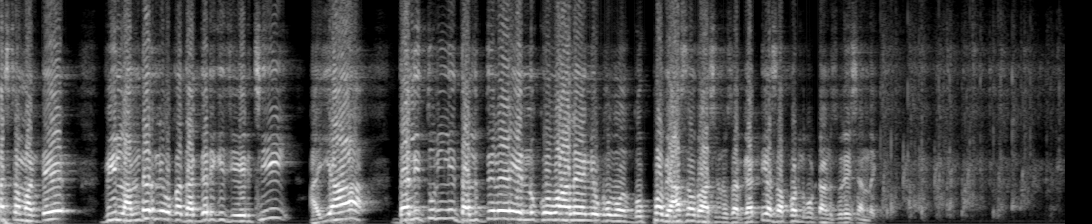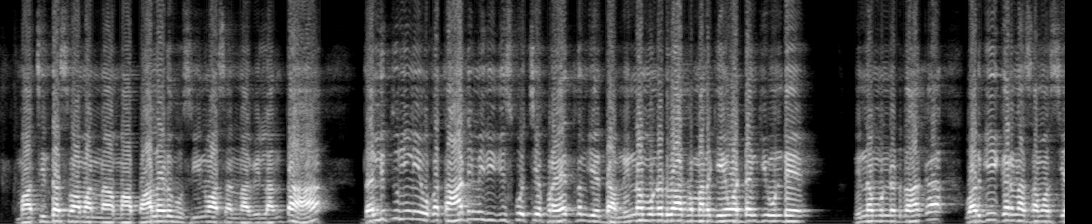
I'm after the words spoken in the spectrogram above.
కష్టం అంటే వీళ్ళందరినీ ఒక దగ్గరికి చేర్చి అయ్యా దళితుల్ని దళితులే ఎన్నుకోవాలి అని ఒక గొప్ప వ్యాసం రాసిండు సార్. గట్టిగా సపోర్ట్లు కొట్టాను సురేష్ అన్నకి. మా చింతస్వామి అన్న మా పాలడుగు శ్రీనివాస్ అన్న వీళ్ళంతా దళితుల్ని ఒక తాటి మీద తీసుకొచ్చే ప్రయత్నం చేద్దాం. నిన్న మొన్నటి దాకా మనకి ఏం అడ్డంకి ఉండే? నిన్న మొన్నటి దాకా వర్గీకరణ సమస్య.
